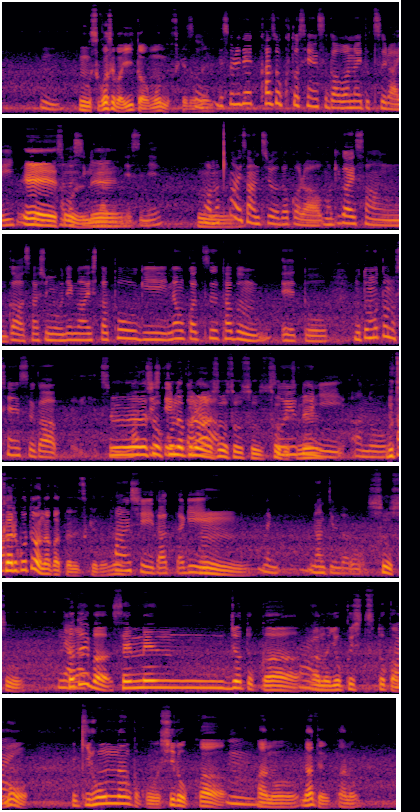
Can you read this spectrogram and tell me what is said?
うんうん、過ごせばいいとは思うんですけどそう。ねでそれで家族とセンスが合わないと辛いって話になるんねですね。うんまあ、巻貝さんちはだから巻貝さんが最初にお願いした討議なおかつ多分えっ、ともともとのセンスがそのマッチしてえーそうこんなるから、車そうそうそうそそうういうふうですねにあのぶつかることはなかったですけどファンねシーだったうり、ん。ねなんて言うんだろそうそう。う、ね、例えば洗面所とか、い。あの浴室とかも、は基本なんかこう白か、うん、あのなんていうのあの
